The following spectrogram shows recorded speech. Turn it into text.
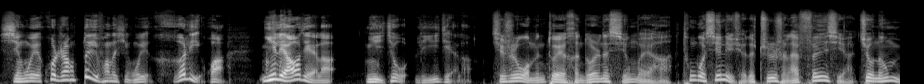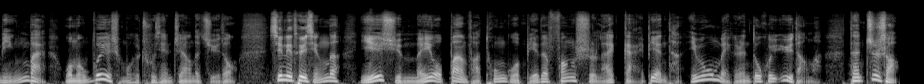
行为或者让对方的行为合理化。你了解了。你就理解了。其实我们对很多人的行为，哈，通过心理学的知识来分析啊，就能明白我们为什么会出现这样的举动。心理退行呢，也许没有办法通过别的方式来改变它，因为我们每个人都会遇到嘛。但至少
